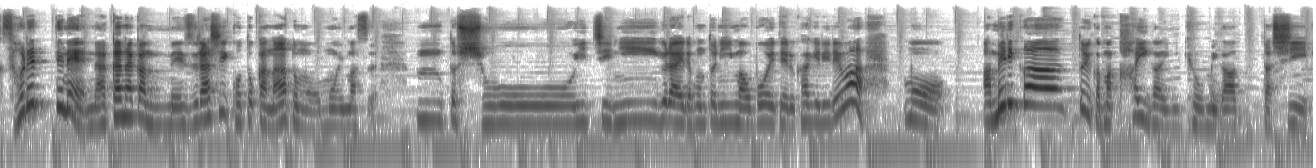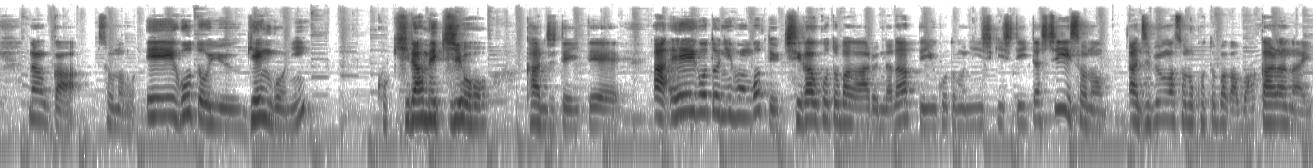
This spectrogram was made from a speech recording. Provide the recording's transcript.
それってね、なかなか珍しいことかなとも思います。うんと、小1、2ぐらいで本当に今覚えている限りでは、もう、アメリカというか、まあ、海外に興味があったし、なんか、その、英語という言語に、こう、きらめきを感じていて、あ、英語と日本語っていう違う言葉があるんだなっていうことも認識していたし、その、あ、自分はその言葉がわからない。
